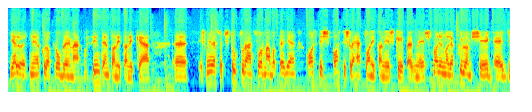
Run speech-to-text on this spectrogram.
jelölt nélkül a problémát, azt szintén tanítani kell. És mi lesz, hogy struktúrált formába tegye, azt is, azt is lehet tanítani és képezni. És nagyon nagy a különbség egy,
